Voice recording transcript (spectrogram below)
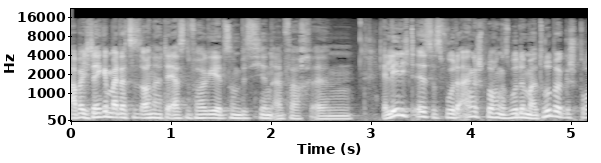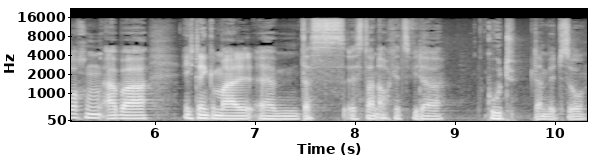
Aber ich denke mal, dass es auch nach der ersten Folge jetzt so ein bisschen einfach ähm, erledigt ist. Es wurde angesprochen, es wurde mal drüber gesprochen, aber ich denke mal, ähm, das ist dann auch jetzt wieder gut damit so.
